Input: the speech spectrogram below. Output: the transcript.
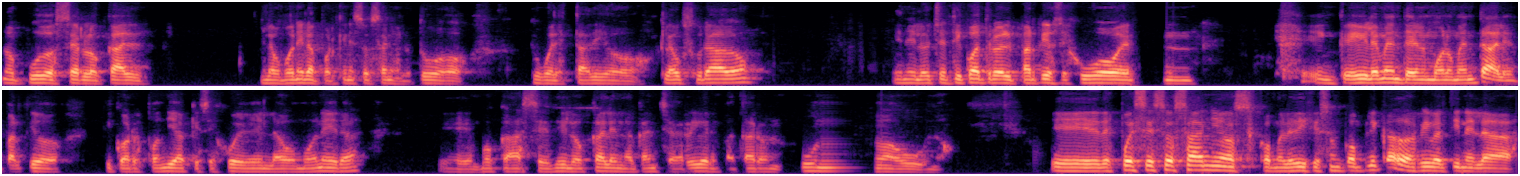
no pudo ser local en la bombonera porque en esos años lo tuvo tuvo el estadio clausurado. En el 84 el partido se jugó increíblemente en el Monumental, el partido que correspondía a que se juegue en la bombonera. Eh, Boca hace de local en la cancha de River, empataron uno a uno. Eh, después esos años, como le dije, son complicados. River tiene la,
